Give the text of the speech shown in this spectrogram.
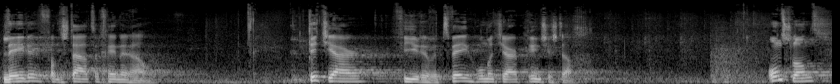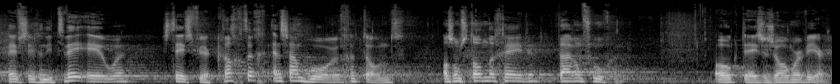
Leden van de Staten-Generaal. Dit jaar vieren we 200 jaar Prinsjesdag. Ons land heeft zich in die twee eeuwen steeds veerkrachtig en saamhorig getoond... als omstandigheden daarom vroegen. Ook deze zomer weer.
